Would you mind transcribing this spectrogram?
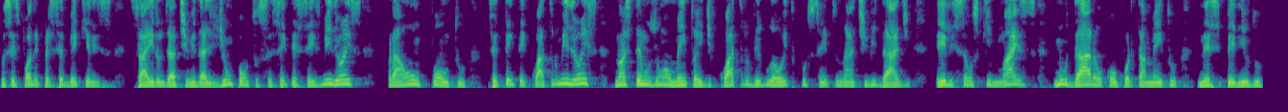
vocês podem perceber que eles saíram da atividade de 1,66 milhões para 1,74 milhões, nós temos um aumento aí de 4,8% na atividade. Eles são os que mais mudaram o comportamento nesse período,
